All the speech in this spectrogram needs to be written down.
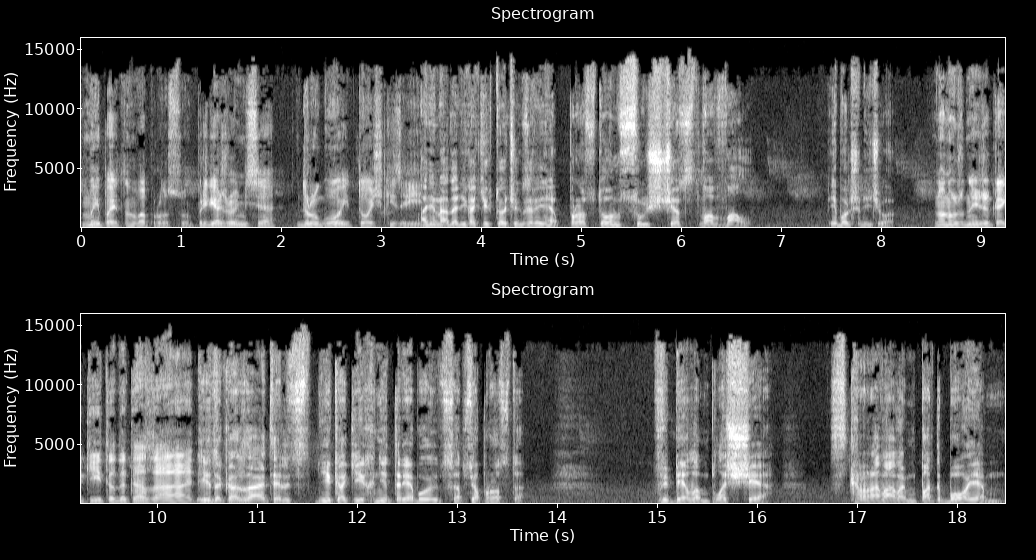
мы по этому вопросу придерживаемся другой точки зрения. А не надо никаких точек зрения, просто он существовал. И больше ничего. Но нужны же какие-то доказательства. И доказательств никаких не требуется, все просто. В белом плаще, с кровавым подбоем,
